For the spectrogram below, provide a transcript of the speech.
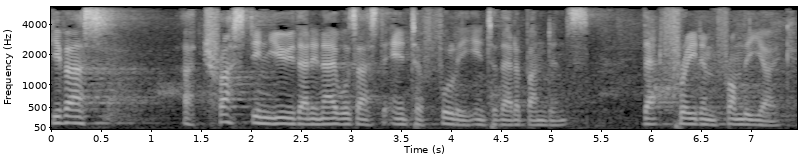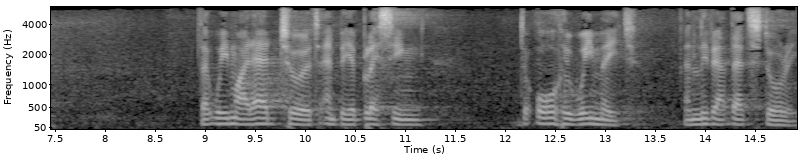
Give us a trust in you that enables us to enter fully into that abundance, that freedom from the yoke, that we might add to it and be a blessing to all who we meet and live out that story.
